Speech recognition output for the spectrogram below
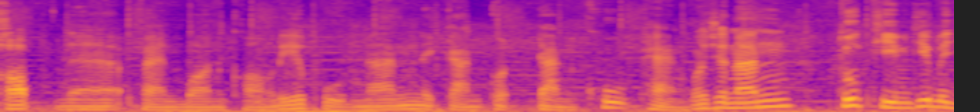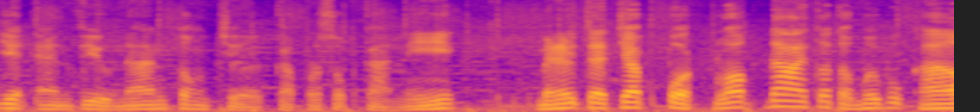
คอปนะฮะแฟนบอลของลิเวอร์พูลนั้นในการกดดันคู่แข่ง เพราะฉะนั้นทุกทีมที่มาเยือนแอนฟิลด์นั้นต้องเจอกับประสบการณ์นี้แม้จะจะปลดล็อกได้ก็ต่อเมื่อพวกเขา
